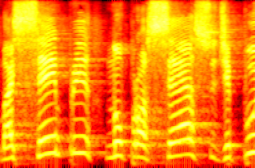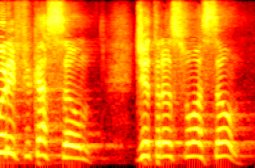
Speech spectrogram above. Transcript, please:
mas sempre no processo de purificação, de transformação.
